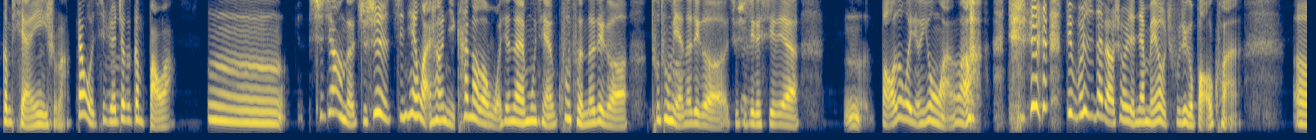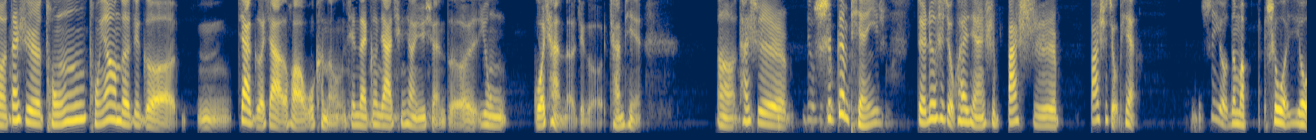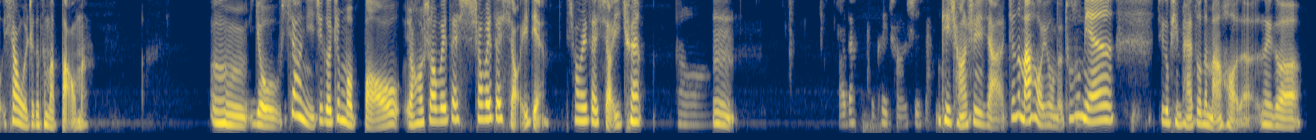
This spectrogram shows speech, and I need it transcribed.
更便宜是吗？但我其实觉得这个更薄啊。嗯，是这样的，只是今天晚上你看到了我现在目前库存的这个突突棉的这个就是这个系列，嗯，薄的我已经用完了，其实并不是代表说人家没有出这个薄款。呃，但是同同样的这个嗯价格下的话，我可能现在更加倾向于选择用国产的这个产品。嗯，它是是更便宜，对，六十九块钱是八十八十九片，是有那么是我有像我这个这么薄吗？嗯，有像你这个这么薄，然后稍微再稍微再小一点，稍微再小一圈。哦，嗯。好的，我可以尝试一下。你可以尝试一下，真的蛮好用的。兔兔棉这个品牌做的蛮好的，那个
